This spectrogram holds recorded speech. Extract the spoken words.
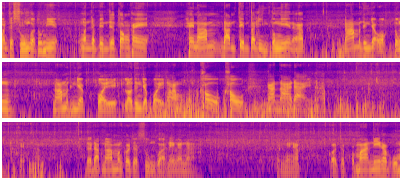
มันจะสูงกว่าตรงนี้ มันจะเป็นจะต้องให้ให้น้ำดันเต็มตลิ่งตรงนี้นะครับ น้ำมันถึงจะออกตรง น้ำมันถึงจะปล่อย เราถึงจะปล่อยน้ำเข้าเข้างานนาได้นะครับเนี่ยครับระดับน้ำมันก็จะสูงกว่าในงานนาเห็นไหมครับ ก็จะประมาณนี้ครับผม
